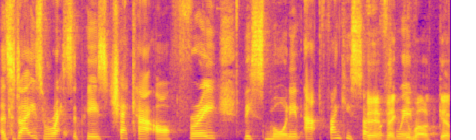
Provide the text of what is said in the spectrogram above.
and today's recipes. Check out our free this morning app. Thank you so Perfect. much, You're Wynne. welcome.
